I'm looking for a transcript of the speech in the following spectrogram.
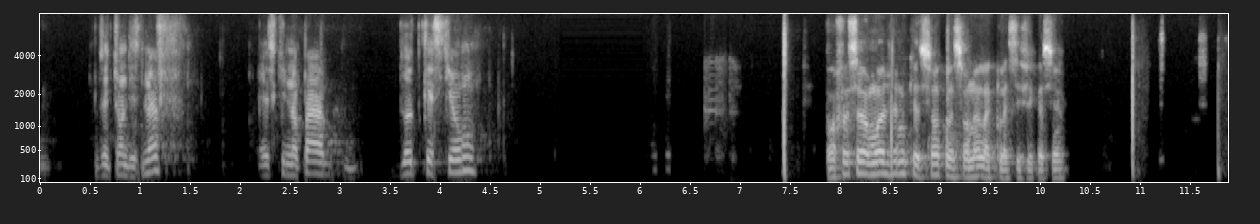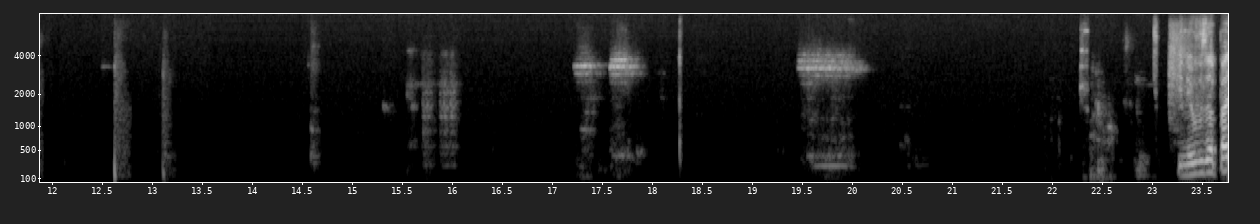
Nous étions 19. Est-ce qu'il n'y a pas d'autres questions? Professeur, moi j'ai une question concernant la classification. Il ne vous a pas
